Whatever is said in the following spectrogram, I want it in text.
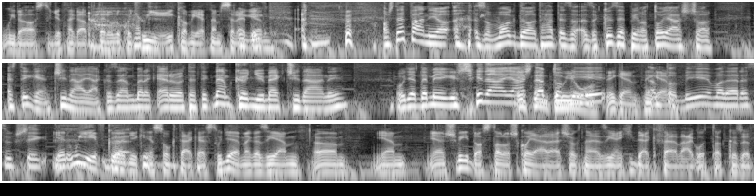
újra azt tudjuk megállapítani hogy hülyék, amiért nem szeretik. Hát-. A Stefánia, ez a Magdalt, hát ez a, ez a közepén a tojással, ezt igen, csinálják az emberek, erőltetik, nem könnyű megcsinálni. ugye, de mégis csinálják. És nem tudom, túl jó. mié, Igen, nem igen. tudom, miért van erre szükség. Ilyen új év De- környékén szokták ezt, ugye? Meg az ilyen, uh, ilyen, ilyen svéd asztalos kajálásoknál, ez ilyen hideg felvágottak között.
